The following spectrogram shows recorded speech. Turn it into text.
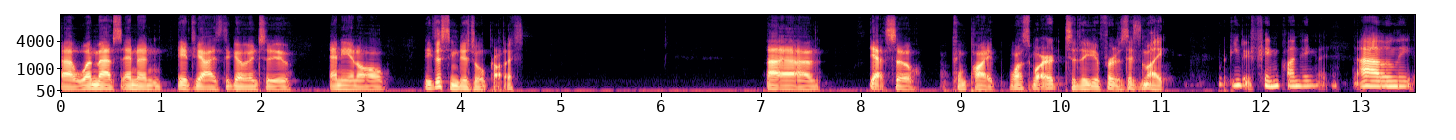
uh, web maps, and then APIs to go into any and all existing digital products. Uh, yeah, so can pipe once more to the first like um,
